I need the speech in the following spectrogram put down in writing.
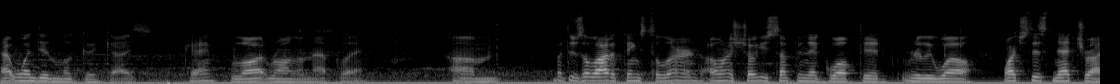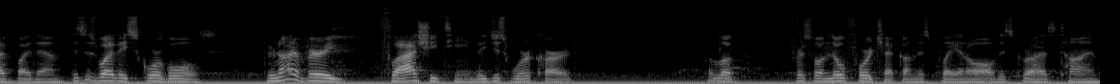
That one didn't look good, guys. Okay, a lot wrong on that play. Um, but there's a lot of things to learn. I want to show you something that Guelph did really well. Watch this net drive by them. This is why they score goals. They're not a very flashy team. They just work hard. But look, first of all, no forecheck on this play at all. This girl has time.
